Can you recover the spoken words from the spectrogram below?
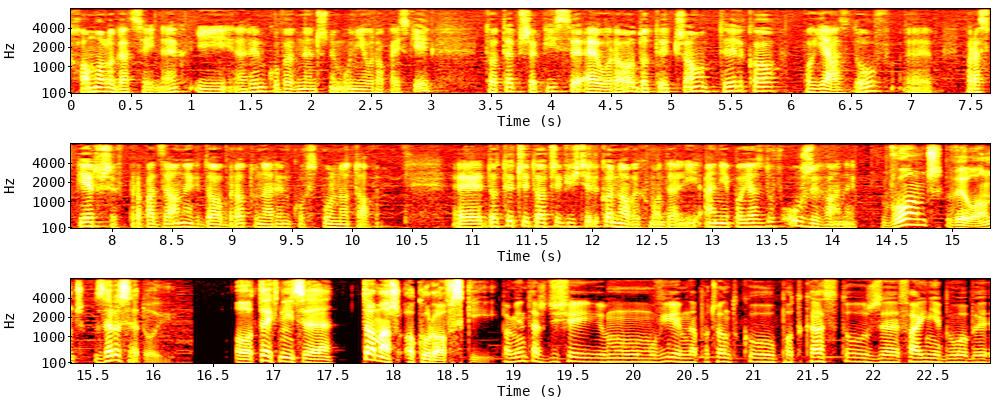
homologacyjnych i rynku wewnętrznym Unii Europejskiej, to te przepisy euro dotyczą tylko pojazdów y, po raz pierwszy wprowadzonych do obrotu na rynku wspólnotowym. E, dotyczy to oczywiście tylko nowych modeli, a nie pojazdów używanych. Włącz, wyłącz, zresetuj. O technice Tomasz Okurowski. Pamiętasz, dzisiaj mówiłem na początku podcastu, że fajnie byłoby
